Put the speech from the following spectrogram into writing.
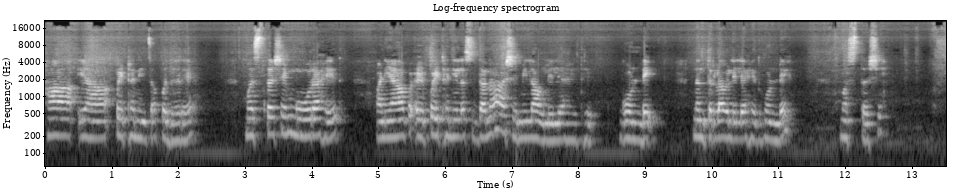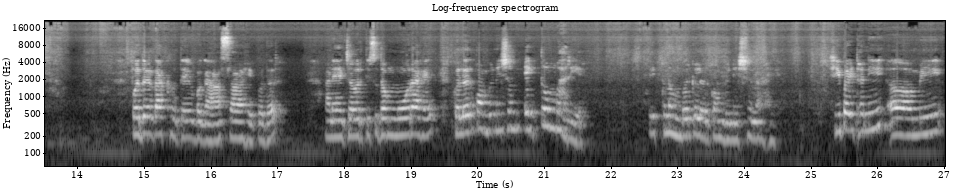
हा या पैठणीचा पदर आहे. मस्त असे मोर आहेत आणि या पैठणीला सुद्धा ना असे मी लावलेले आहेत हे गोंडे. नंतर लावलेले आहेत गोंडे. मस्त असे. पदर दाखवते बघा असा आहे पदर. आणि याच्यावरती सुद्धा मोर आहेत. कलर कॉम्बिनेशन एकदम भारी आहे. एक नंबर कलर कॉम्बिनेशन आहे. ही पैठणी मी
